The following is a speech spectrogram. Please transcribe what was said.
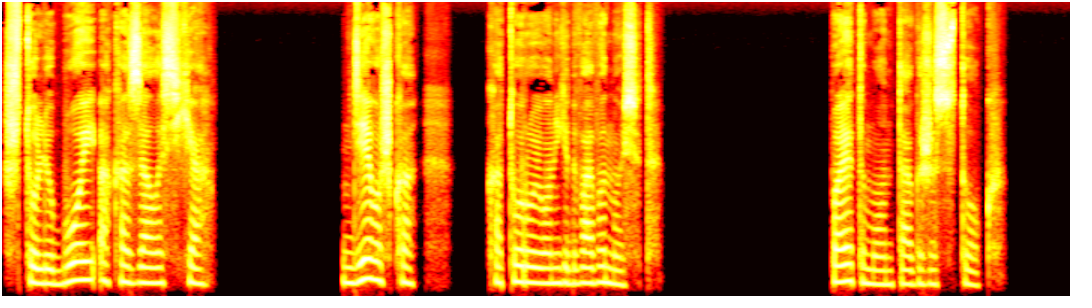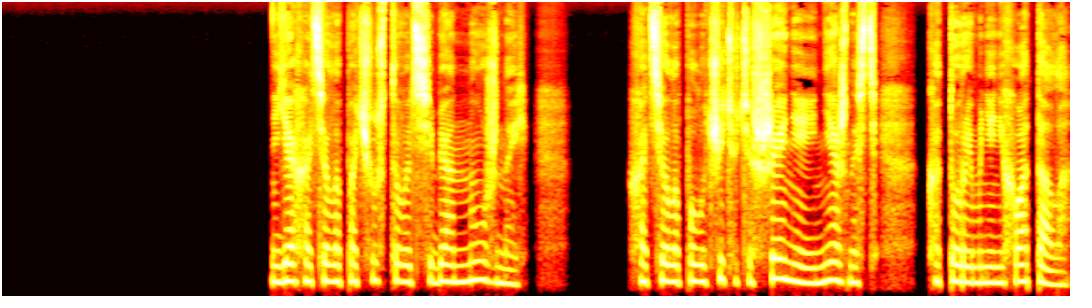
что любой оказалась я. Девушка, которую он едва выносит. Поэтому он так жесток. Я хотела почувствовать себя нужной, хотела получить утешение и нежность, которой мне не хватало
